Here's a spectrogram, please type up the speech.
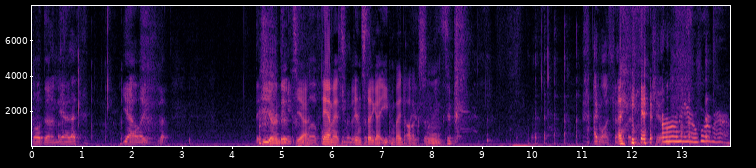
Well done. Yeah, that. Yeah, like. like- they- He earned they it. make Yeah. love Damn it. Instead he got eaten by dogs. so- Mm. I'd watch that. That'd be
